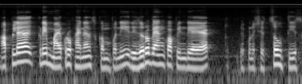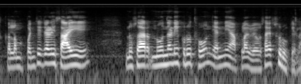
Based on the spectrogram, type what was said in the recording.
आपल्या इकडे micro finance company reserve bank of India act एकोणीसशे चौतीस कलम पंचेचाळीस आय नुसार नोंदणीकृत होऊन यांनी आपला व्यवसाय सुरू केला.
